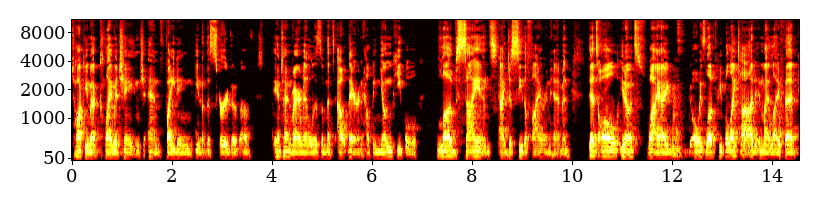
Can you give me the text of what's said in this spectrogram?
talking about climate change and fighting, you know, the scourge of, of anti-environmentalism that's out there and helping young people love science. I just see the fire in him. And that's all, you know, it's why I always loved people like Todd in my life that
